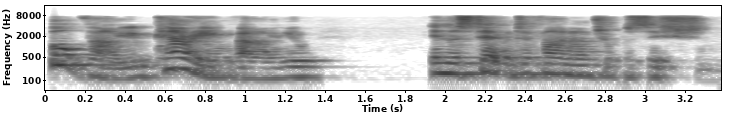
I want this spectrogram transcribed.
book value, carrying value in the statement of financial position.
